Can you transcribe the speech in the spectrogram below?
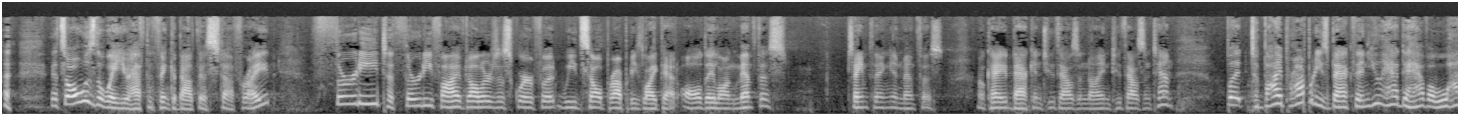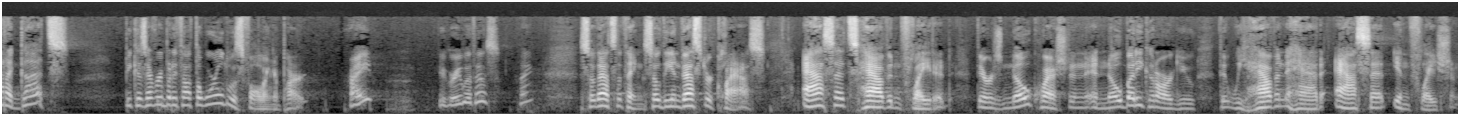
it's always the way you have to think about this stuff, right? 30 to $35 a square foot, we'd sell properties like that all day long. Memphis, same thing in Memphis, okay, back in 2009, 2010. But to buy properties back then, you had to have a lot of guts because everybody thought the world was falling apart, right? You agree with this? Right? So that's the thing. So the investor class, assets have inflated. There is no question, and nobody could argue, that we haven't had asset inflation.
